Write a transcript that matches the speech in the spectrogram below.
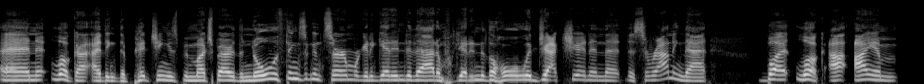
And look, I, I think the pitching has been much better. The Nola thing's a concern. We're going to get into that, and we'll get into the whole ejection and the the surrounding that. But look, I, I am.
